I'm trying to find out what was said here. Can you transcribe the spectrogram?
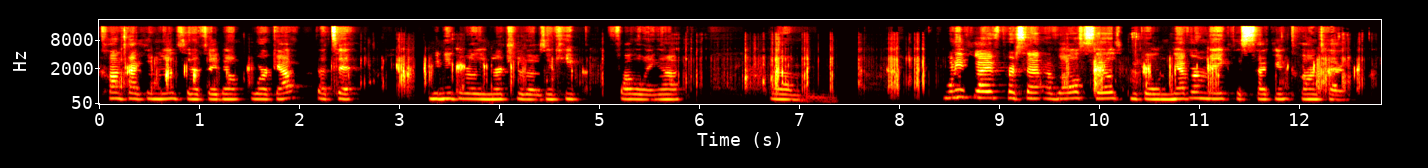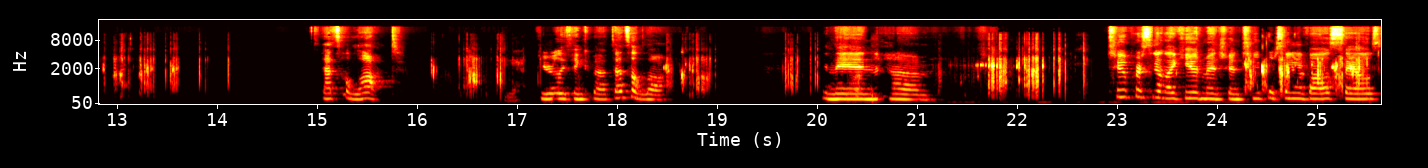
contact them once, and if they don't work out, that's it. We need to really nurture those and keep following up. Um, 25% of all salespeople never make the second contact. That's a lot. Yeah. If you really think about it, that's a lot. And then um, 2%, like you had mentioned, 2% of all sales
